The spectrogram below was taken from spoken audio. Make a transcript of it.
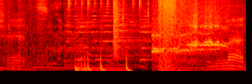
Shit. Are you mad?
